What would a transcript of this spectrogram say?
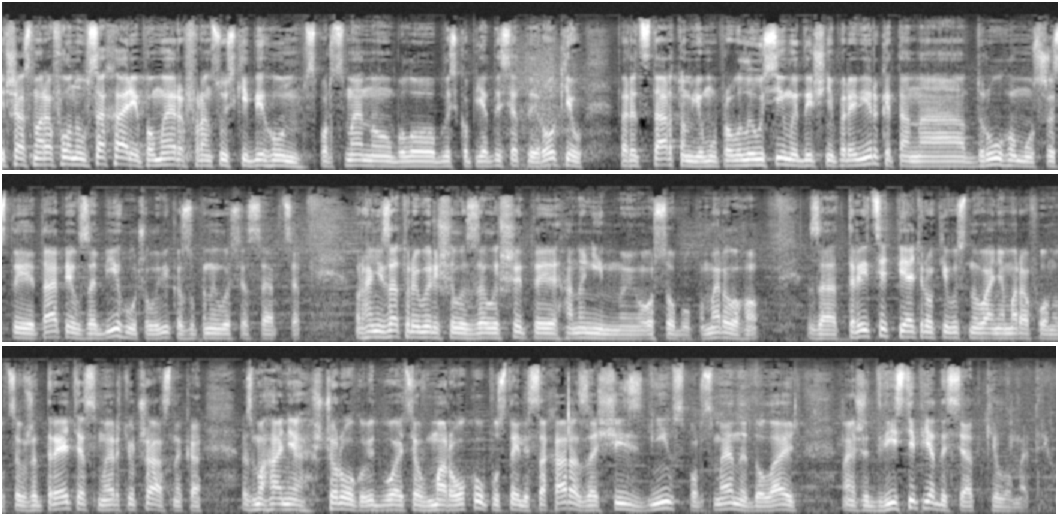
Під час марафону в Сахарі помер французький бігун. Спортсмену було близько 50 років. Перед стартом йому провели усі медичні перевірки. Та на другому з шести етапів забігу у чоловіка зупинилося серце. Організатори вирішили залишити анонімною особу померлого за 35 років існування марафону. Це вже третя смерть учасника. Змагання щороку відбуваються в Марокко у пустелі Сахара. За 6 днів спортсмени долають майже 250 кілометрів.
